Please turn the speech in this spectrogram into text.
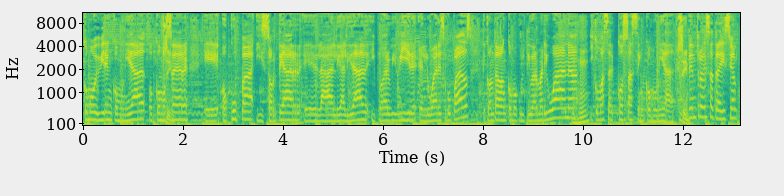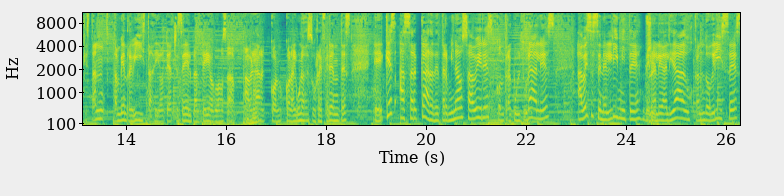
cómo vivir en comunidad o cómo Sí. ser eh, ocupa y sortear eh, la legalidad y poder vivir en lugares ocupados, te contaban cómo cultivar marihuana y cómo hacer cosas en comunidad. Sí. Dentro de esa tradición, que están también revistas, digo, THC, el planteo, que vamos a hablar con, con algunos de sus referentes, eh, que es acercar determinados saberes contraculturales, a veces en el límite de Sí. la legalidad, buscando grises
